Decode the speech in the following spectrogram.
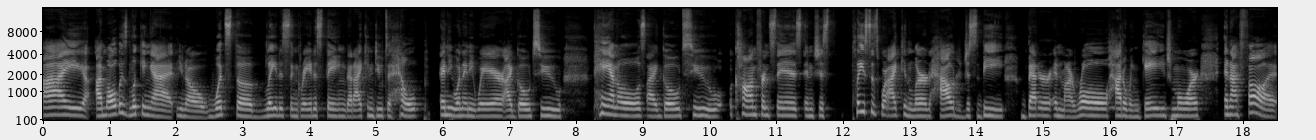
I I'm always looking at, you know, what's the latest and greatest thing that I can do to help anyone anywhere. I go to panels, I go to conferences and just places where I can learn how to just be better in my role, how to engage more. And I thought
